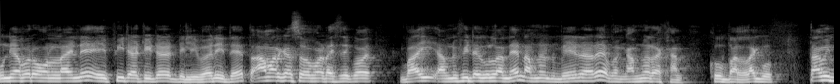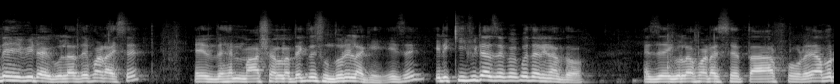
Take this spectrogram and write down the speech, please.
উনি আবার অনলাইনে এই পিঠা টিটা ডেলিভারি দেয়। তো আমার কাছেও পাঠাইছে কয়, ভাই, আপনি পিঠাগুলো নেন, আপনার মেয়েরারে এবং আপনারা খান, খুব ভালো লাগবো। তা আমি দেখি পিঠাগুলা দিয়ে পাঠাইছে এই দেখেন মাশাল্লাহ দেখতে সুন্দরই লাগে। এই যে, এটি কি পিঠা যে কই কইতারি না তো। এই যে এগুলা পাঠাইছে তারপরে আবার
